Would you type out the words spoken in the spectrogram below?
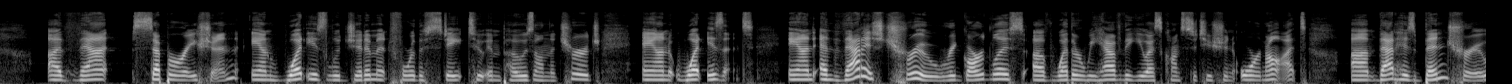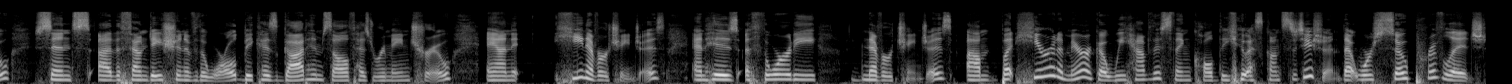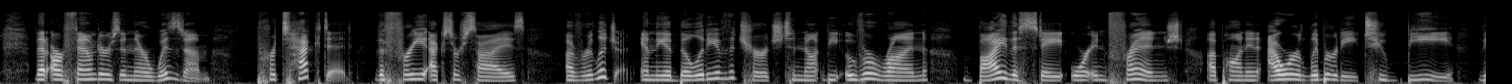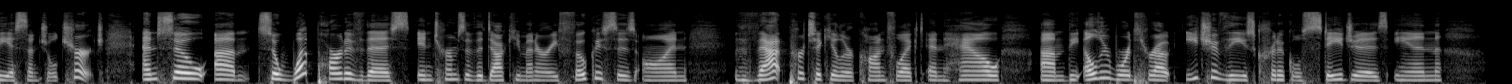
uh, that separation and what is legitimate for the state to impose on the church and what isn't. And and that is true regardless of whether we have the US constitution or not. Um, that has been true since uh, the foundation of the world because God Himself has remained true and He never changes, and His authority never changes. Um, but here in America, we have this thing called the U.S. Constitution that we're so privileged that our founders, in their wisdom, protected the free exercise of religion and the ability of the church to not be overrun by the state or infringed upon in our liberty to be the essential church. And so, um, so what part of this, in terms of the documentary, focuses on that particular conflict and how um, the elder board throughout each of these critical stages in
